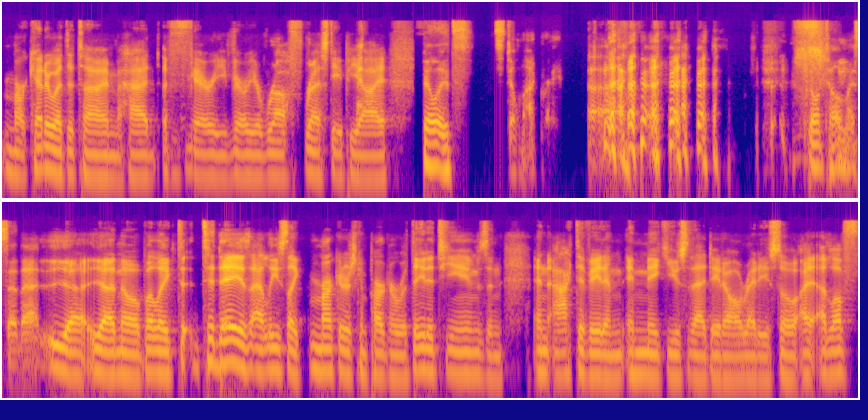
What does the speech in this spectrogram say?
marketo at the time had a very very rough rest api phil it's still not great. Uh, Don't tell them I said that. Yeah, yeah, no, but like t- today is at least like marketers can partner with data teams and and activate and, and make use of that data already. So I, I'd love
